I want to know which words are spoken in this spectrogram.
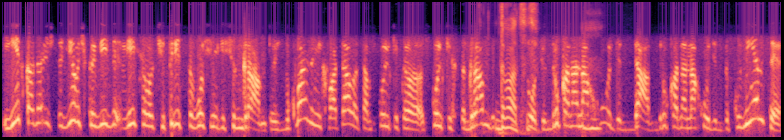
И ей сказали, что девочка весила 480 грамм, то есть буквально не хватало там скольких-то скольких грамм до 20. И вдруг она находит, да, вдруг она находит документы,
